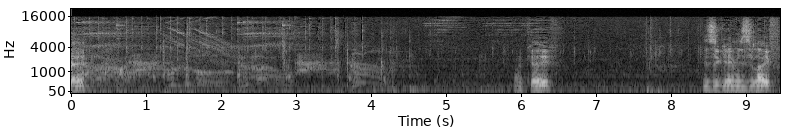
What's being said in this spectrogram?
Okej. Okej. Easy game, easy life.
